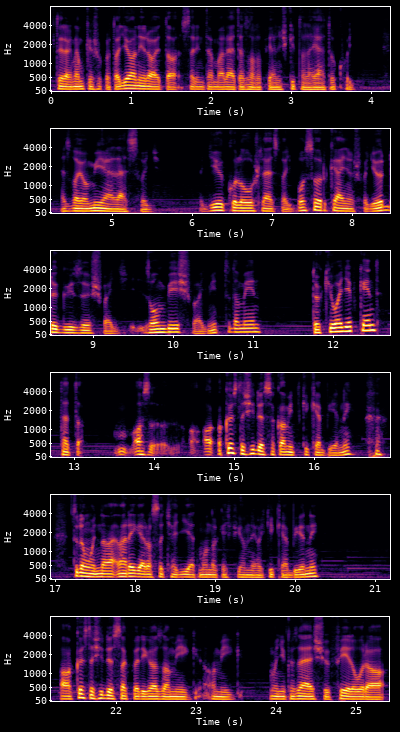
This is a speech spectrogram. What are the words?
tényleg nem kell sokat agyalni rajta, szerintem már lehet ez alapján is kitaláljátok, hogy ez vajon milyen lesz, hogy, hogy gyilkolós lesz, vagy boszorkányos, vagy ördögűzős, vagy zombis, vagy mit tudom én. Tök jó egyébként, tehát az, a, a köztes időszak, amit ki kell bírni. Tudom, hogy na, már régen rossz, hogyha egy ilyet mondok egy filmnél, hogy ki kell bírni. A köztes időszak pedig az, amíg, amíg mondjuk az első fél óra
